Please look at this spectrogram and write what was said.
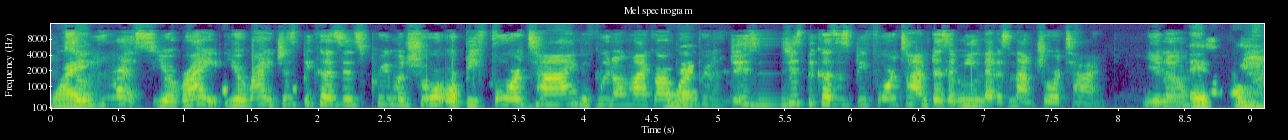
Right. so yes you're right you're right. Just because it's premature or before time if we don't like our right. work just because it's before time doesn't mean that it's not your time you know? Oh,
